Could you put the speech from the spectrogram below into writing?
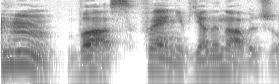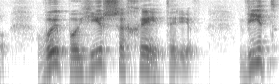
вас, фенів, я ненавиджу. Ви погірше хейтерів. Від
